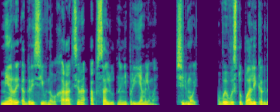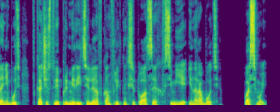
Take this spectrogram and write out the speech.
меры агрессивного характера абсолютно неприемлемы? Седьмой. Вы выступали когда-нибудь в качестве примирителя в конфликтных ситуациях в семье и на работе? Восьмой.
